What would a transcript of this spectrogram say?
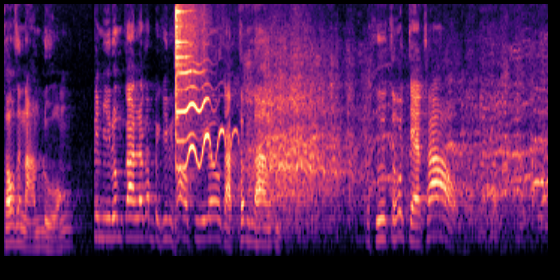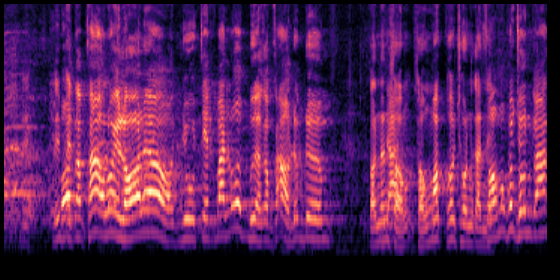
ท้องสนามหลวงได้มีรวมกันแล้วก็ไปกินข้าวฟรีแล้วก็กลับท่านประธานก็คือเขาแจกข้าว นี่พอเป็นกับข้าวร้อยหลอแล้ว อยู่เจ็ดวันโอ้ยเบื่อกับข้าวเดิมตอนนั้นสองสองม็อบเขาชนกันๆเนี่สยองม็อบเขาชนกัน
